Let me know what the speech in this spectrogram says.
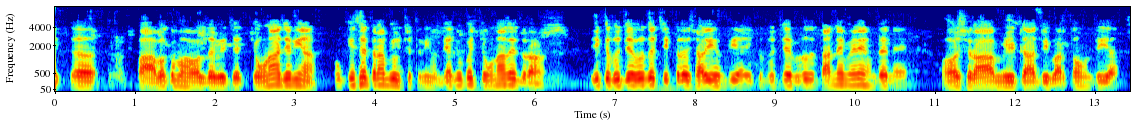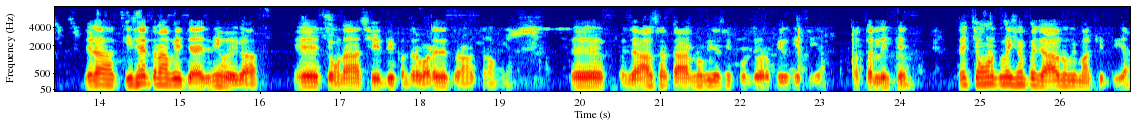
ਇੱਕ ਭਾਵਕ ਮਾਹੌਲ ਦੇ ਵਿੱਚ ਚੋਣਾਂ ਜਿਹੜੀਆਂ, ਉਹ ਕਿਸੇ ਤਰ੍ਹਾਂ ਵੀ ਉਚਿਤ ਨਹੀਂ ਹੁੰਦੀਆਂ ਕਿਉਂਕਿ ਚੋਣਾਂ ਦੇ ਦੌਰਾਨ ਇੱਕ ਦੂਜੇ ਵਿਰੁੱਧ ਚਿੱਕੜਛਾਲੀ ਹੁੰਦੀ ਹੈ ਇੱਕ ਦੂਜੇ ਵਿਰੁੱਧ ਤਾਨੇ ਮਿਹਣੇ ਹੁੰਦੇ ਨੇ ਔਰ ਸ਼ਰਾਬ, ਮੀਟ ਆਦਿ ਦੀ ਵਰਤੋਂ ਹੁੰਦੀ ਆ। ਜਿਹੜਾ ਕਿਸੇ ਤਰ੍ਹਾਂ ਵੀ ਜਾਇਜ਼ ਨਹੀਂ ਹੋਏਗਾ, ਇਹ ਚੋਣਾਂ ਸ਼ਹੀਦੀ ਪੰਦਰਵਾੜੇ ਦੇ ਦੌਰਾਨ ਕਰਾਉਣੀਆਂ। ਤੇ ਪੰਜਾਬ ਸਰਕਾਰ ਨੂੰ ਵੀ ਅਸੀਂ ਪੁਰਜੋਰ ਅਪੀਲ ਕੀਤੀ ਆ, ਪੱਤਰ ਲਿਖ ਕੇ। ਤੇ ਚੋਣ ਕਮਿਸ਼ਨ ਪੰਜਾਬ ਨੂੰ ਵੀ ਮੰਗ ਕੀਤੀ ਆ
